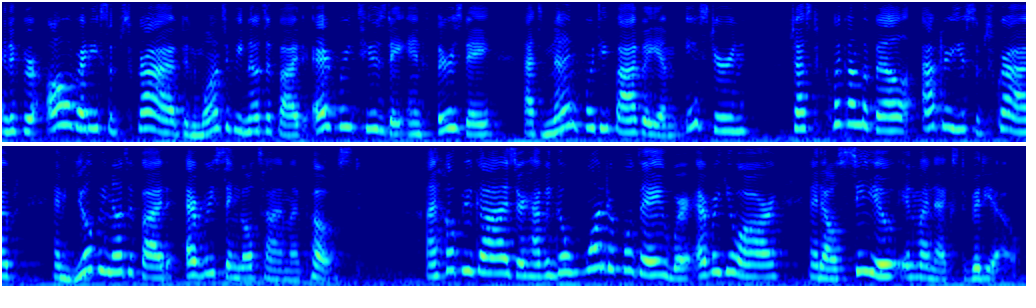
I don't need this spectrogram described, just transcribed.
and if you're already subscribed and want to be notified every Tuesday and Thursday at 9.45 a.m. Eastern, just click on the bell after you subscribed and you'll be notified every single time I post. I hope you guys are having a wonderful day wherever you are and I'll see you in my next video.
